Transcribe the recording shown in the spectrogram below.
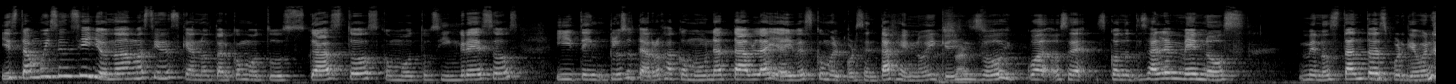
y está muy sencillo, nada más tienes que anotar como tus gastos, como tus ingresos y te incluso te arroja como una tabla y ahí ves como el porcentaje, ¿no? Y que dices, uy, o sea, cuando te sale menos menos tanto es porque bueno,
